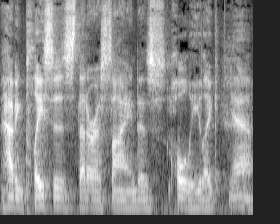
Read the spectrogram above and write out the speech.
having places that are assigned as holy, like Yeah.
